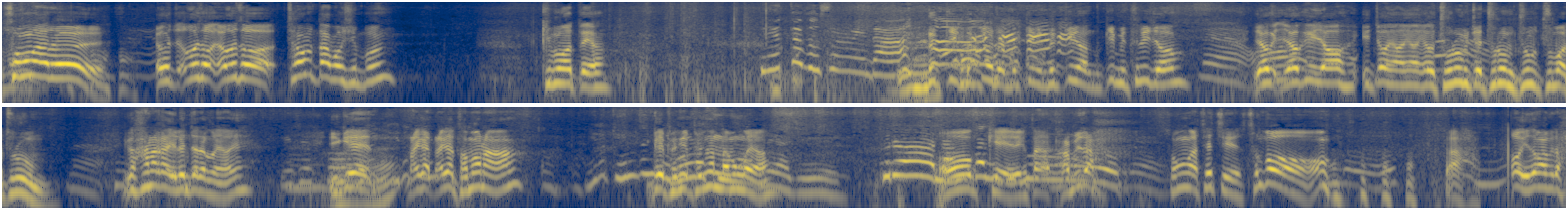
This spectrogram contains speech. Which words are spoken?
송나를 여기 여기서 여기서 처음 따보신 분? 기분 어때요? 진짜 좋습니다. 느낌 느낌 느낌 느낌 느낌이 틀리죠? 네. 여기 여기 여 이쪽 여기 여기 주름 있죠 주름 주름 주름 주름. 이거 하나가 이런다는 거야. 이게 나이가 나이가 더 많아. 이렇게 힘든 이게 병, 병간 남은 거야. 그래. 오케이 여기 딱 갑니다. 송나 채취 성공. 자, 어 이동합니다.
